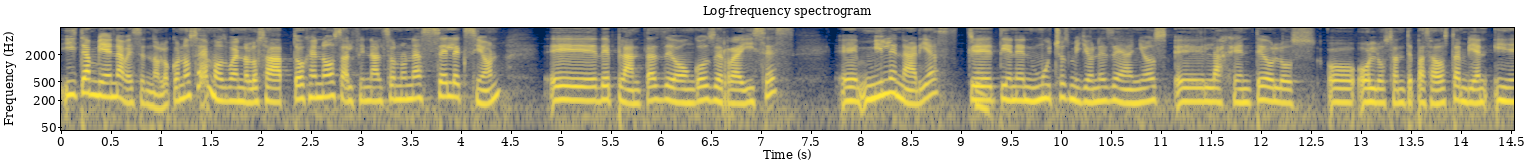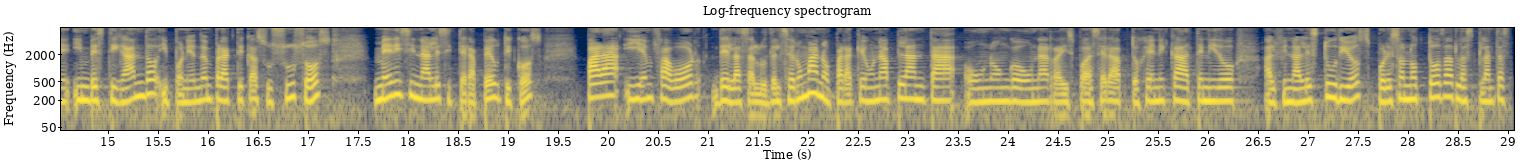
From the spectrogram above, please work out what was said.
y también a veces no lo conocemos. Bueno, los adaptógenos al final son una selección eh, de plantas, de hongos, de raíces eh, milenarias que Sí. tienen muchos millones de años eh, la gente o los, o, o los antepasados también investigando y poniendo en práctica sus usos medicinales y terapéuticos para y en favor de la salud del ser humano. Para que una planta o un hongo o una raíz pueda ser adaptogénica ha tenido al final estudios, por eso no todas las plantas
